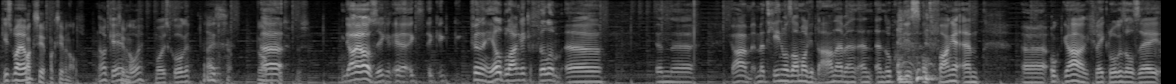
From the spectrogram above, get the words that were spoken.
Kies maar, Jan. Pak, ze- pak 7,5. Oké, 7,5. mooi. Mooi scoren. Nice. Ja, nog altijd Eh, goed, dus. Ja, ja, zeker. Eh, ik, ik, ik, ik vind het een heel belangrijke film. eh en eh, ja, met- met hetgeen wat ze allemaal gedaan hebben en, en, en ook hoe die is ontvangen. En eh, ook, ja, gelijk Logan al zei, er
